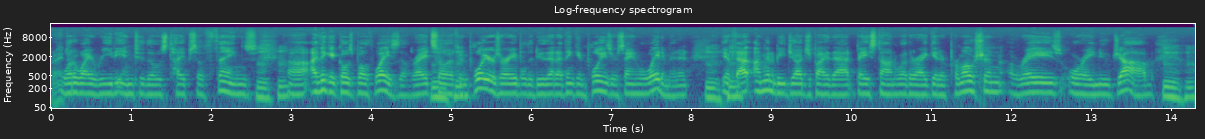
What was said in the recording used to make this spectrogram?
right. what do I read into those types of things. Mm-hmm. Uh, I think it goes both ways though, right? Mm-hmm. So if mm-hmm. employers are able to do that, I think employees are saying, well, wait a minute, mm-hmm. if that I'm going to be judged by that based on whether I get a promotion, a raise, or a new job, mm-hmm.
